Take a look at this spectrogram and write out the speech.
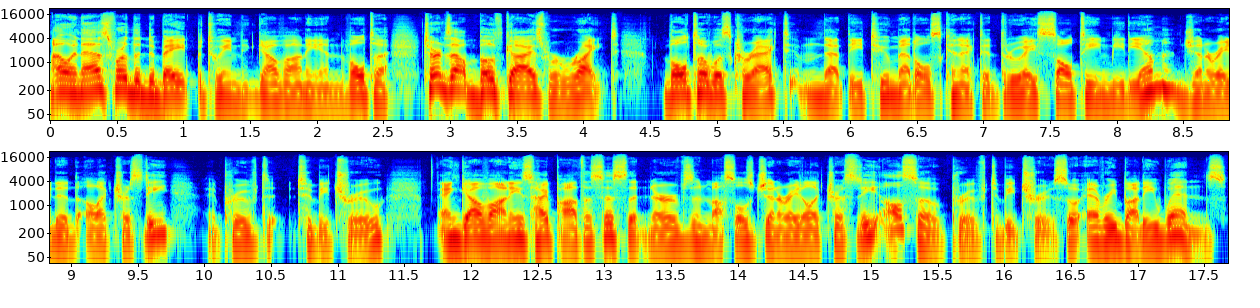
Oh, and as for the debate between Galvani and Volta, turns out both guys were right. Volta was correct that the two metals connected through a salty medium generated electricity. It proved to be true. And Galvani's hypothesis that nerves and muscles generate electricity also proved to be true. So everybody wins.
